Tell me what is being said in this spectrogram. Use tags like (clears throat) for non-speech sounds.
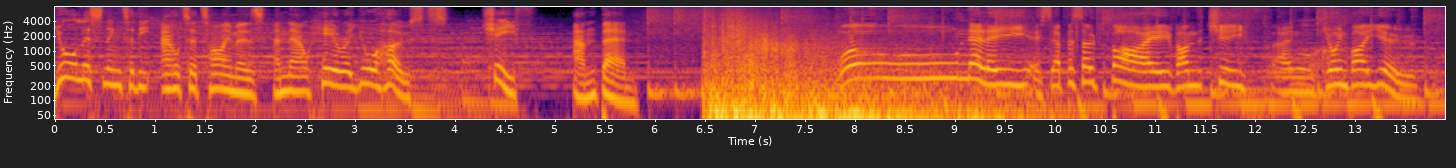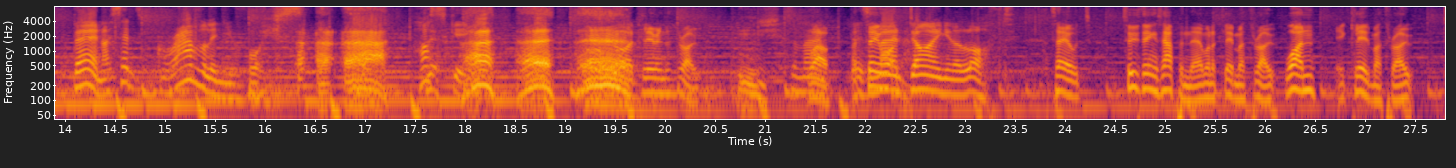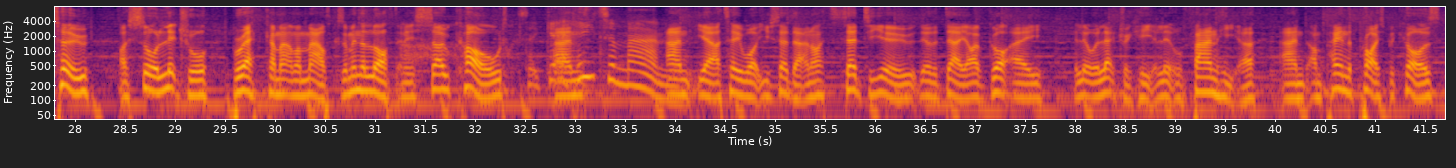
You're listening to the Outta Timers, and now here are your hosts, Chief and Ben. Whoa, Nelly! It's episode five. I'm the chief, and joined by you. Ben, I said it's gravel in your voice. (laughs) Husky. Oh, (laughs) God, clearing the throat. There's a man, Well, I'll there's tell a you man what- dying in a loft. Tell you two things happened there when I cleared my throat. One, it cleared my throat. Two, I saw literal breath come out of my mouth because I'm in the loft and it's so cold. So get And- a heater, man. And yeah, I tell you what, you said that, and I said to you the other day, I've got a, a little electric heater, a little fan heater, and I'm paying the price because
